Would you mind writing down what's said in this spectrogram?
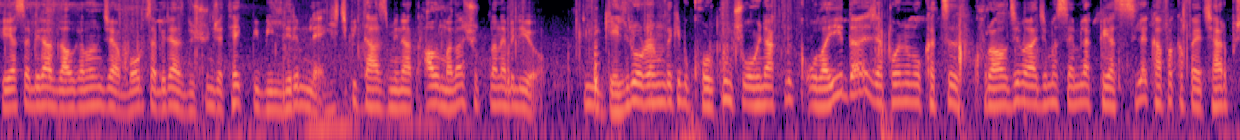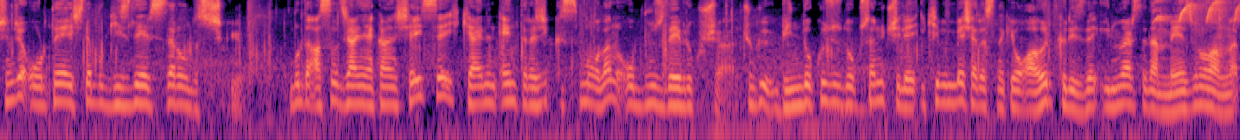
piyasa biraz dalgalanınca, borsa biraz düşünce tek bir bildirimle hiçbir tazminat almadan şutlanabiliyor. Şimdi gelir oranındaki bu korkunç oynaklık olayı da Japonya'nın o katı, kuralcı ve acımasız emlak piyasasıyla kafa kafaya çarpışınca ortaya işte bu gizli evsizler ordusu çıkıyor. Burada asıl can yakan şey ise hikayenin en trajik kısmı olan o buz devri kuşağı. Çünkü 1993 ile 2005 arasındaki o ağır krizde üniversiteden mezun olanlar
